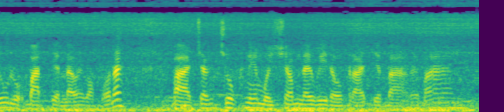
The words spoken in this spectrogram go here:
យូរលក់បាត់ទៀតឡើយបងប្អូនណាបាទអញ្ចឹងជួបគ្នាមួយខ្ញុំនៅវីដេអូក្រោយទៀតបាទបាយបាយ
